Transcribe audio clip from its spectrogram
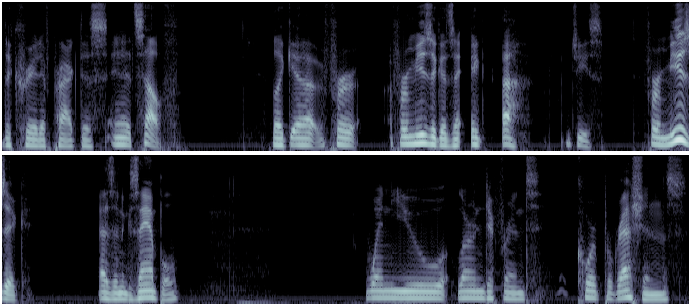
the creative practice in itself. Like uh, for for music as a uh, jeez for music as an example when you learn different chord progressions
